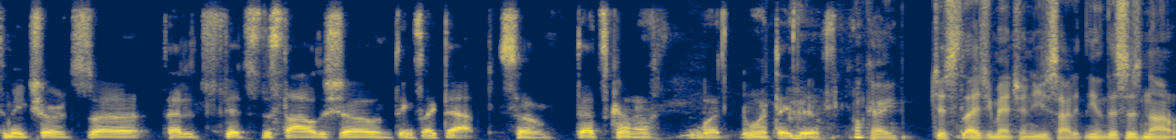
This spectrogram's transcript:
to make sure it's uh, that it fits the style of the show and things like that. So that's kind of what what they do. Okay, just as you mentioned, you decided you know this is not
